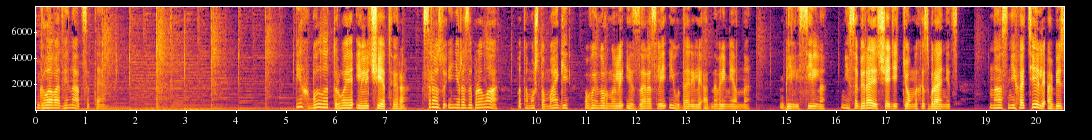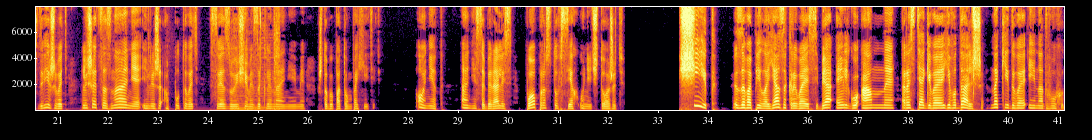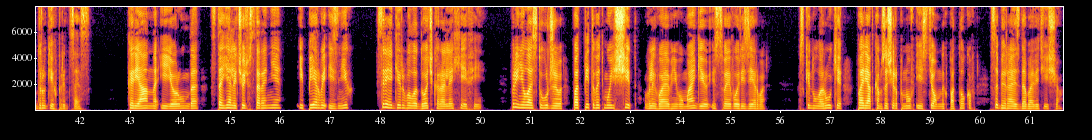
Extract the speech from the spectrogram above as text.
Глава 12 Их было трое или четверо. Сразу и не разобрала, потому что маги вынурнули из зарослей и ударили одновременно. Били сильно, не собираясь щадить темных избранниц. Нас не хотели обездвиживать, лишать сознания или же опутывать связующими заклинаниями, чтобы потом похитить. О нет, они собирались попросту всех уничтожить. «Щит!» — завопила я, закрывая себя, Эльгу, Анне, растягивая его дальше, накидывая и на двух других принцесс. Корианна и Йорунда стояли чуть в стороне, и первой из них среагировала дочь короля Хефии. Принялась тут же подпитывать мой щит, вливая в него магию из своего резерва. Скинула руки, порядком зачерпнув из темных потоков, собираясь добавить еще.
